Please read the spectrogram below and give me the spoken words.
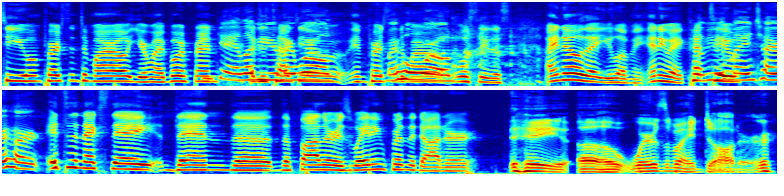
to you in person tomorrow. You're my boyfriend. Okay, I love have you. You're talk my to world. you in person my whole world. We'll see this. I know that you love me. Anyway, cut love to you with my entire heart. it's the next day. Then the the father is waiting for the daughter. Hey, uh, where's my daughter?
